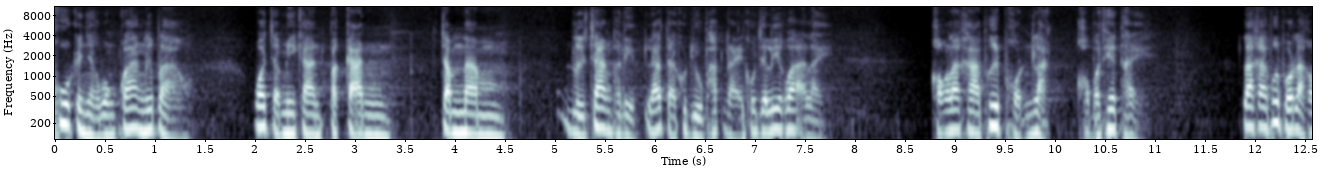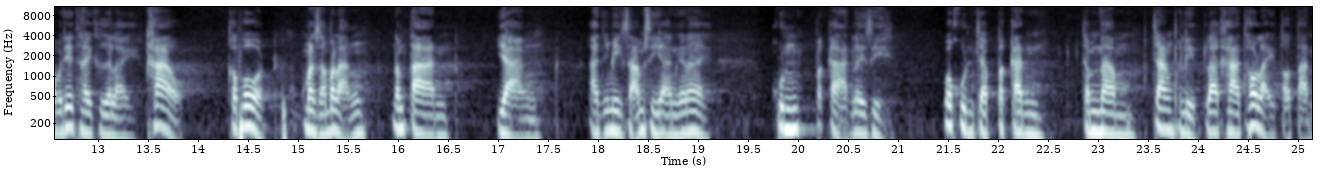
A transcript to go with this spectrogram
พูดกันอย่างวงกว้างหรือเปล่า ว่าจะมีการประกันจำนำหรือจ้างผลิต แล้วแต่คุณอยู่พักไหนคุณจะเรียกว่าอะไร ของราคาพืชผลหลักของประเทศไทย ราคาพืชผลหลักของประเทศไทยคืออะไร ข้าวข้าวโพดมันสำปะหลัง น้ำตาลยาง อาจจะมีอีกสามสี่อันก็ได้ คุณประกาศเลยสิ ว่าคุณจะประกัน จำนำจ้างผลิตราคาเท่าไหร่ต่อตัน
